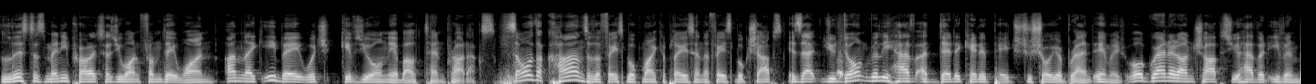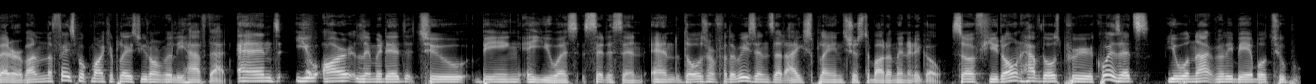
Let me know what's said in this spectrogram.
list as many products as you want from day one, unlike eBay, which gives you only about 10 products. Some of the cons of the Facebook Marketplace and the Facebook Shops is that you don't really have a dedicated page to show your brand image. Well, granted, on Shops, you have it even better, but on the Facebook Marketplace, you don't really have that. And you are limited to being a US citizen, and those are for the reasons that I explained just about a minute ago. So if you don't have those prerequisites, you will not really be able to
